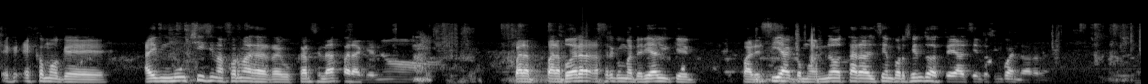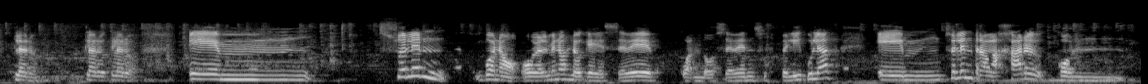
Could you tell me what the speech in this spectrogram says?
es, como que hay muchísimas formas de rebuscárselas para que no, para, para poder hacer que un material que parecía como no estar al 100% esté al 150%. ¿verdad? Claro, claro, claro. Em, suelen, bueno, o al menos lo que se ve cuando se ven sus películas, em, suelen trabajar con,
